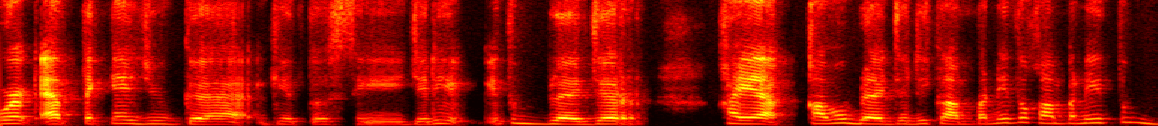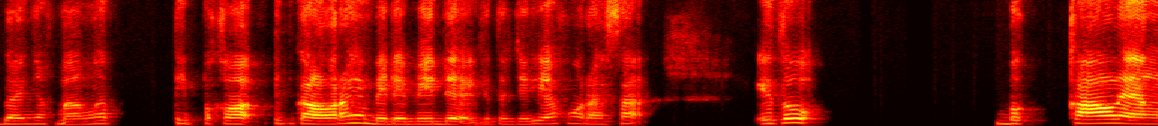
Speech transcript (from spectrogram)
work ethicnya juga gitu sih. Jadi itu belajar kayak kamu belajar di company itu company itu banyak banget tipe tipe orang yang beda-beda gitu. Jadi aku rasa itu bekal yang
